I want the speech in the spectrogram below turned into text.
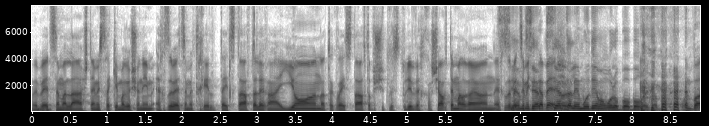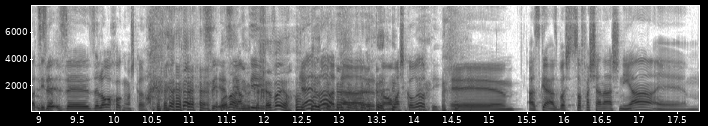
ובעצם על השתי משחקים הראשונים, איך זה בעצם התחיל? אתה הצטרפת לרעיון, אתה כבר הצטרפת פשוט לסטודיו וחשבתם על רעיון, איך זה בעצם? סיים את הלימודים, אמרו לו בוא בוא רגע, בוא, הצידה. זה, זה, זה לא רחוק ממה שקרה. בוא'נה, אני מככב היום. כן, לא, אתה, אתה ממש קורא אותי. אמ, אז כן, אז בסוף השנה השנייה, אמ,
